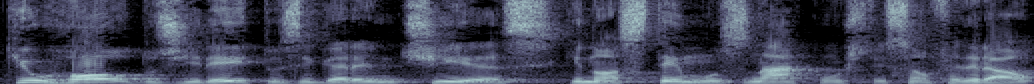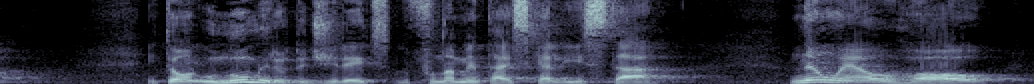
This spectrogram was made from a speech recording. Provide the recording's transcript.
que o rol dos direitos e garantias que nós temos na Constituição Federal, então o número de direitos fundamentais que ali está, não é o rol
